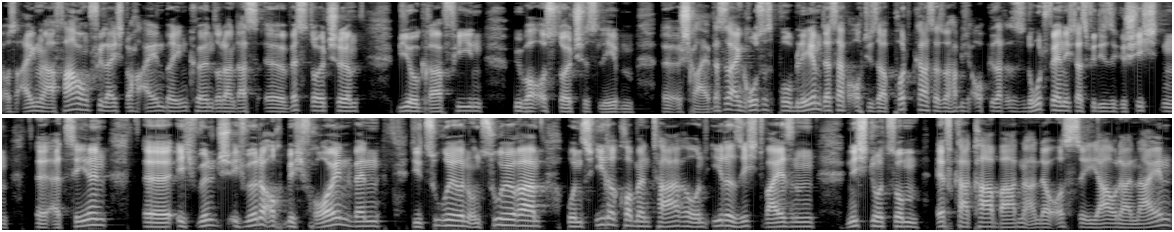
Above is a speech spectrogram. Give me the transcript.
aus eigener Erfahrung vielleicht noch einbringen können, sondern dass westdeutsche Biografien über ostdeutsches Leben schreiben. Das ist ein großes Problem, deshalb auch dieser Podcast. Also habe ich auch gesagt, es ist notwendig, dass wir diese Geschichten erzählen. ich wünsche ich würde auch mich freuen, wenn die Zuhörerinnen und Zuhörer uns ihre Kommentare und ihre Sichtweisen nicht nur zum FKK-Baden an der Ostsee, ja oder nein,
